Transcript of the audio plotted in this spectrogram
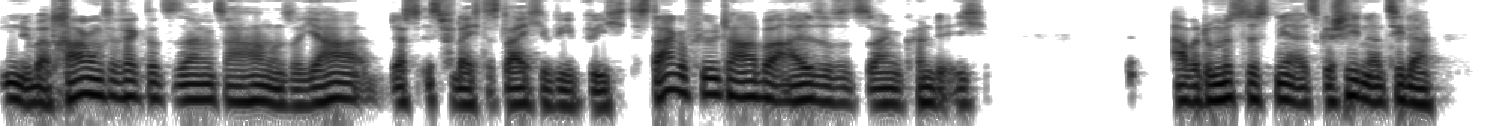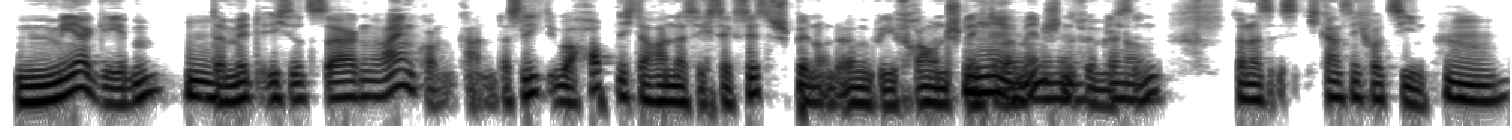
einen Übertragungseffekt sozusagen zu haben und so, ja, das ist vielleicht das gleiche, wie, wie ich das da gefühlt habe, also sozusagen könnte ich, aber du müsstest mir als Geschichtenerzähler mehr geben, Mhm. damit ich sozusagen reinkommen kann. Das liegt überhaupt nicht daran, dass ich sexistisch bin und irgendwie Frauen schlechtere Nee, Menschen nee, für mich genau. sind, sondern es ist, ich kann es nicht vollziehen. Mhm.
